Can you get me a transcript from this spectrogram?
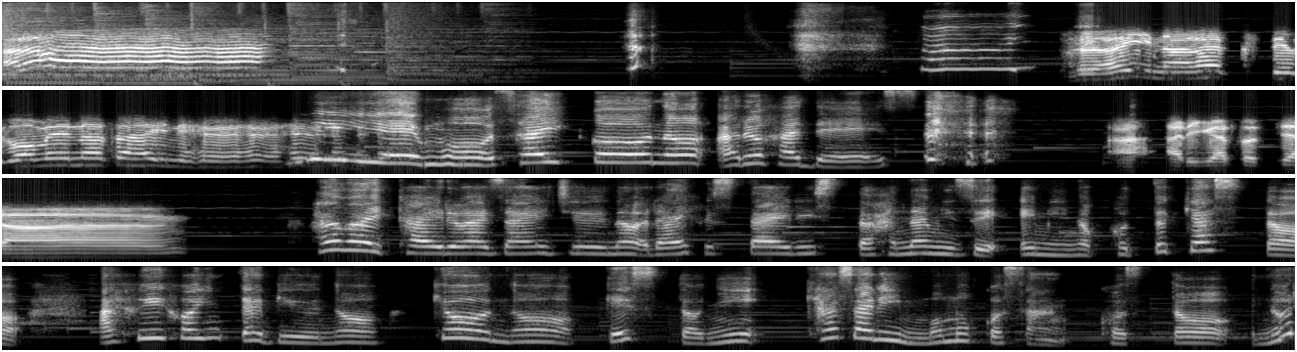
あらーはい、長くてごめんなさいね。いえもう最高のアロハです。あ、ありがとうちゃん。ハワイカイルワ在住のライフスタイリスト花水恵美のポッドキャストアフイホインタビューの今日のゲストにキャサリン桃子さんことのり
